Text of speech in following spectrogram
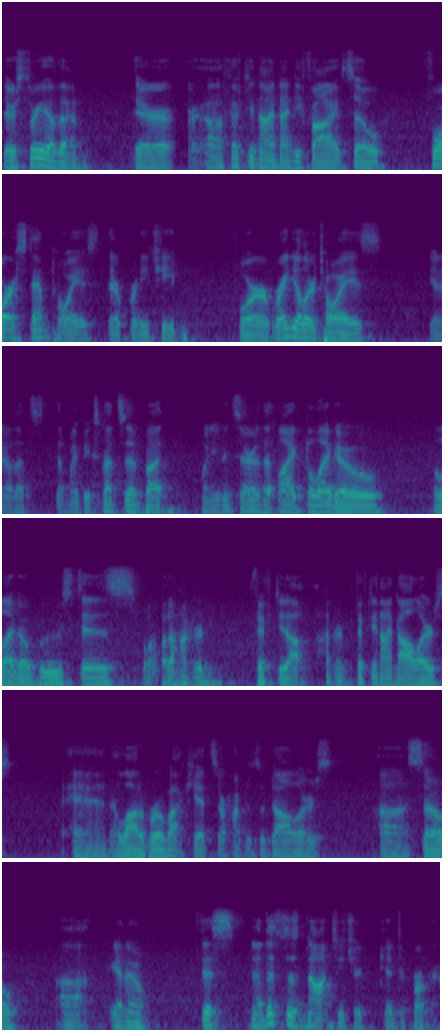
There's three of them. They're uh, $59.95. So for STEM toys, they're pretty cheap. For regular toys, you know that's that might be expensive, but when you consider that like the Lego, the Lego Boost is what 150 159 dollars, and a lot of robot kits are hundreds of dollars. Uh, so uh, you know this now this does not teach your kid to program.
